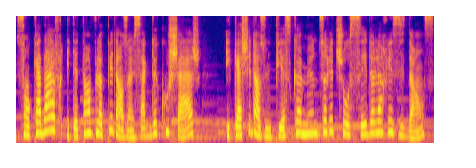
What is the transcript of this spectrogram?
Son cadavre était enveloppé dans un sac de couchage et caché dans une pièce commune du rez-de-chaussée de leur résidence.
